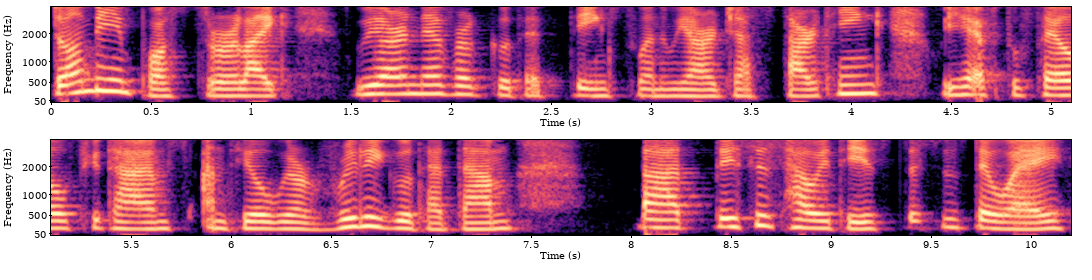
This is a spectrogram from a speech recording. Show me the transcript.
Don't be imposter. Like we are never good at things when we are just starting. We have to fail a few times until we're really good at them. But this is how it is. This is the way.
